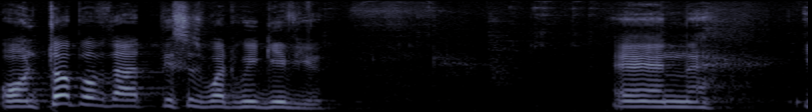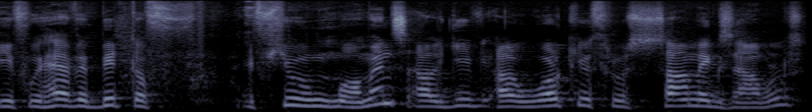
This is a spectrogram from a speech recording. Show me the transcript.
On top of that, this is what we give you. And if we have a bit of a few moments, I'll, give, I'll walk you through some examples,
